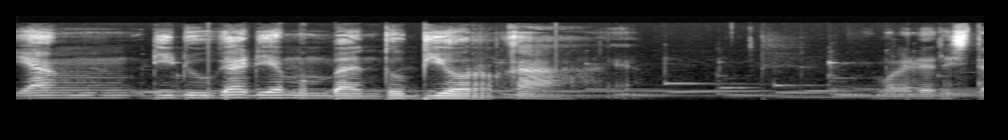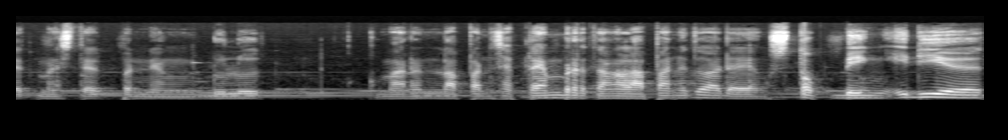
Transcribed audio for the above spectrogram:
yang diduga dia membantu Biorka ya. mulai dari statement-statement yang dulu kemarin 8 September tanggal 8 itu ada yang stop being idiot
